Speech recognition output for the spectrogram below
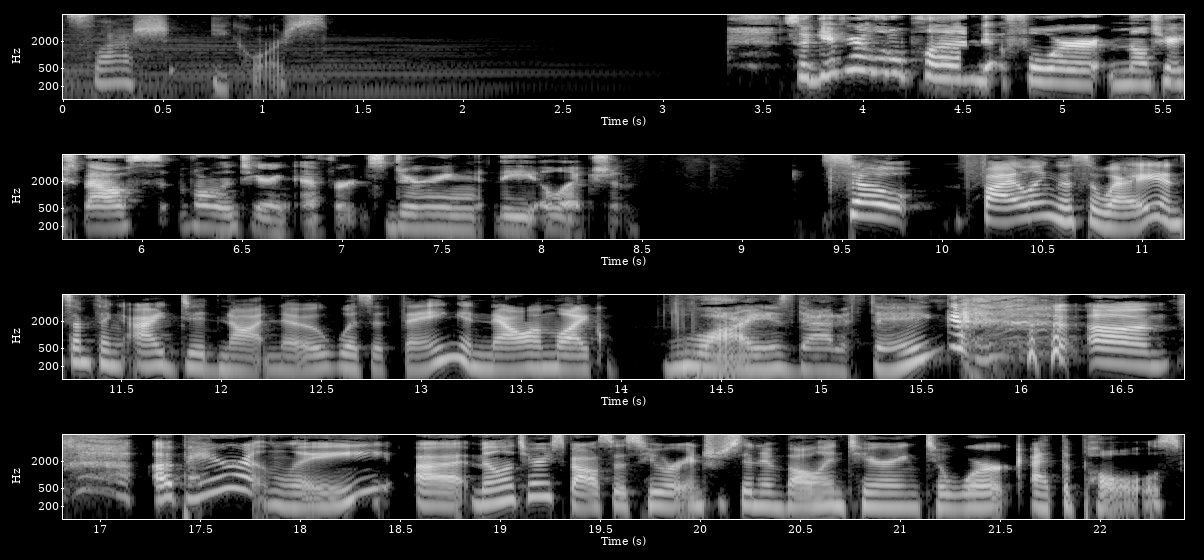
slash ecourse. So give your little plug for military spouse volunteering efforts during the election. So filing this away and something I did not know was a thing. And now I'm like, why is that a thing? um, apparently, uh, military spouses who are interested in volunteering to work at the polls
